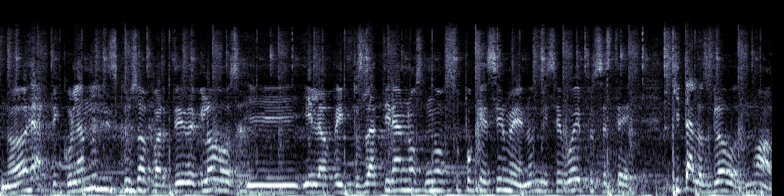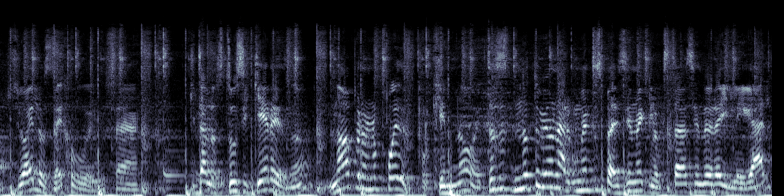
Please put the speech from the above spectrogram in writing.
¿No? Articulando un discurso a partir de globos. Y, y la- y, pues la tira no, no supo qué decirme, ¿no? Me dice, güey, pues este, quita los globos. No, pues yo ahí los dejo, güey. O sea, quítalos tú si quieres, ¿no? No, pero no puedes, ¿por qué no? Entonces no tuvieron argumentos para decirme que lo que estaba haciendo era ilegal.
